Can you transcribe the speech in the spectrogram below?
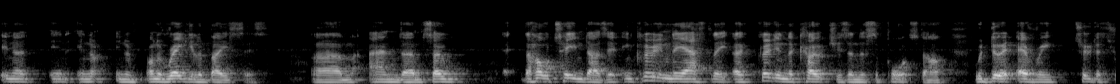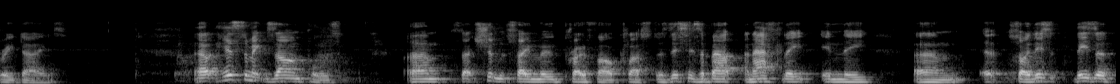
in a in in, a, in a, on a regular basis. Um, and um, so the whole team does it, including the athlete, uh, including the coaches and the support staff, would do it every two to three days. Now, here's some examples um, that shouldn't say mood profile clusters. This is about an athlete in the, um, uh, sorry, these, these are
